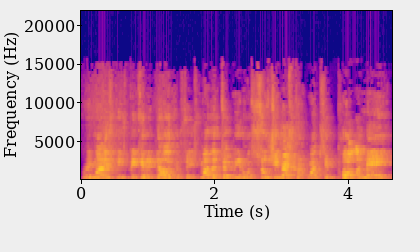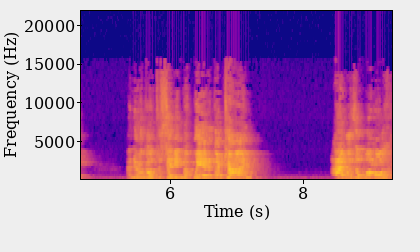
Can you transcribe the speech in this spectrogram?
Reminds me, speaking of delicacies, mother took me to a sushi restaurant once in Portland, Maine. I never go to the city, but we had a good time. I was a little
